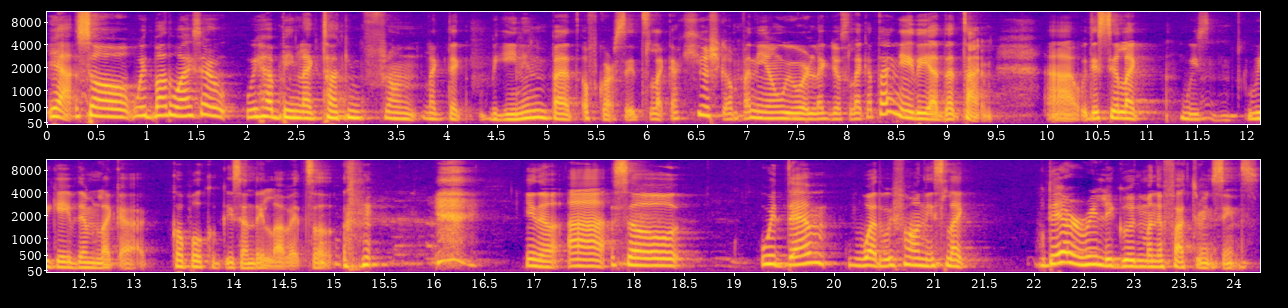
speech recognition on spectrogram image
Yeah, so with Budweiser, we have been like talking from like the beginning, but of course it's like a huge company, and we were like just like a tiny idea at that time. Uh, they still like we we gave them like a couple cookies, and they love it. So you know, uh, so with them, what we found is like they are really good manufacturing scenes.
